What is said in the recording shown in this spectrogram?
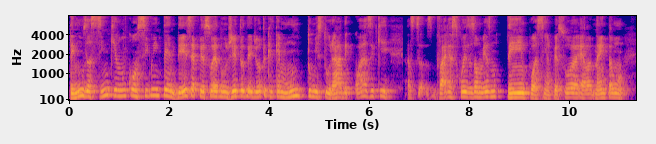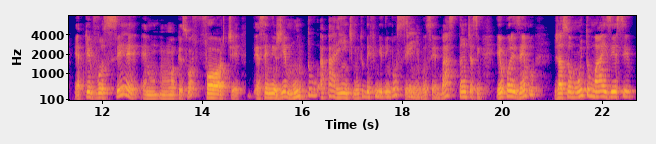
tem uns assim que eu não consigo entender se a pessoa é de um jeito ou de outro, que que é muito misturado, é quase que as, as várias coisas ao mesmo tempo, assim, a pessoa, ela, né, então, é porque você é uma pessoa forte, essa energia é muito aparente, muito definida em você. Sim. Você é bastante assim. Eu, por exemplo, já sou muito mais esse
